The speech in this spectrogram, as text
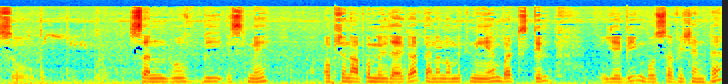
सो सनरूफ भी इसमें ऑप्शन आपको मिल जाएगा पेनानोमिक नहीं है बट स्टिल ये भी बहुत सफिशेंट है।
